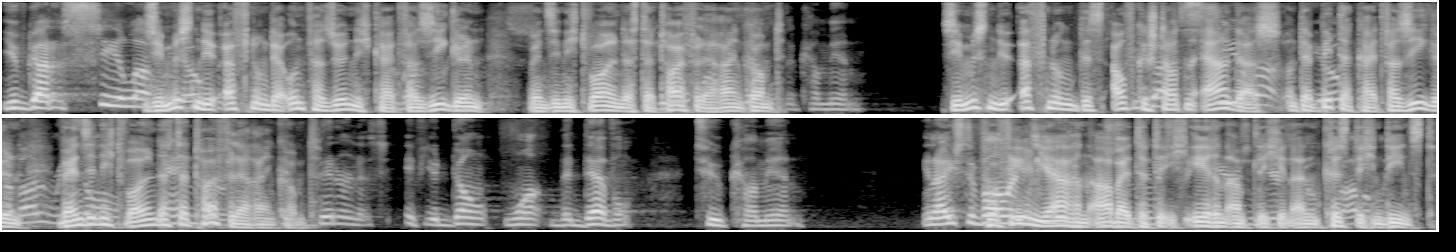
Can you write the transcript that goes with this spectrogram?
Sie müssen die Öffnung der Unversöhnlichkeit versiegeln, wenn Sie nicht wollen, dass der Teufel hereinkommt. Sie müssen die Öffnung des aufgestauten Ärgers und der Bitterkeit versiegeln, wenn Sie nicht wollen, dass der Teufel hereinkommt. Vor vielen Jahren arbeitete ich ehrenamtlich in einem christlichen Dienst.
